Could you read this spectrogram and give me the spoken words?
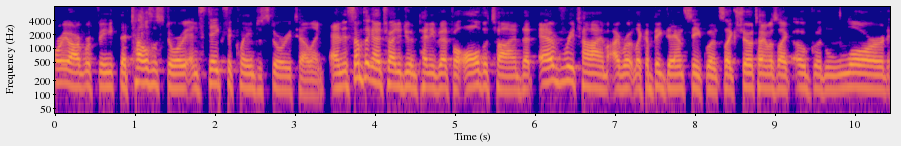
choreography that tells a story and stakes a claim to storytelling. And it's something I try to do in Penny Dreadful all the time. That every time I wrote like a big dance sequence, like Showtime was like, oh good lord,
